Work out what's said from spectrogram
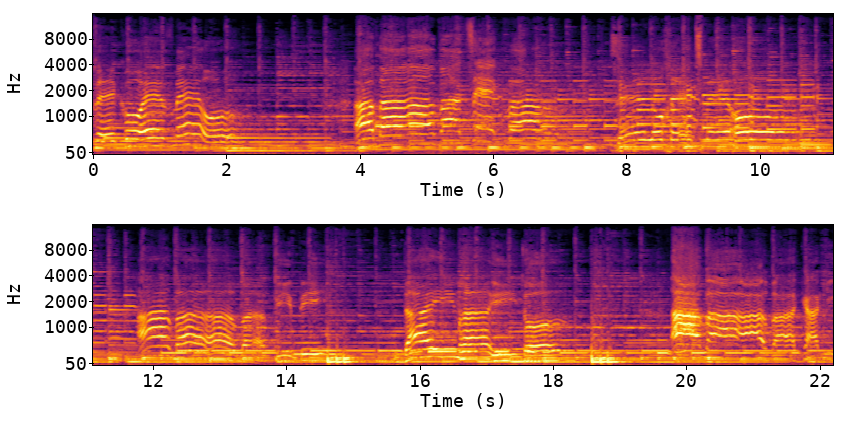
וכואב מאוד. אבא, אבא, צא כבר. זה לוחץ מאוד. אבא, אבא, פיפי, די עם העיתון. אבא, אבא, קקי,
